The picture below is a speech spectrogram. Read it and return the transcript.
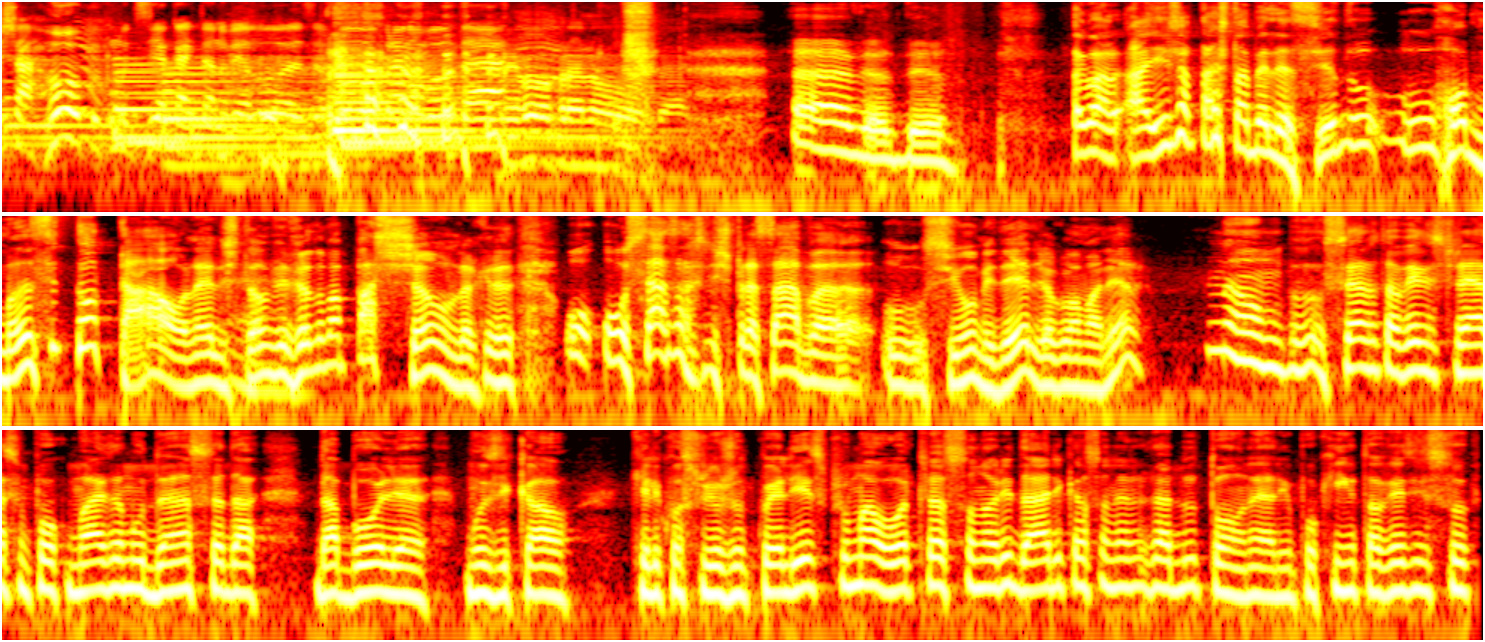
Deixa rouco, como dizia Caetano Veloso. Vou pra não voltar. Levou pra não voltar. Ai, meu Deus. Agora, aí já está estabelecido o romance total, né? Eles estão vivendo uma paixão. Daquele... O, o César expressava o ciúme dele de alguma maneira? Não, o César talvez estranhasse um pouco mais a mudança da, da bolha musical que ele construiu junto com a Elis para uma outra sonoridade, que é a sonoridade do tom, né? Ali um pouquinho, talvez isso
